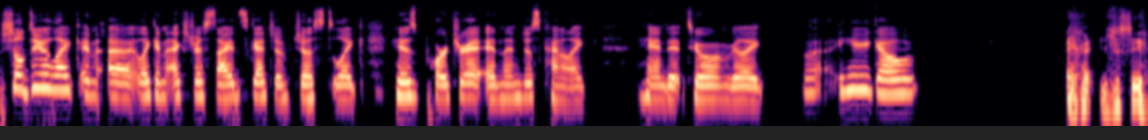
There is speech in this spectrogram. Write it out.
She'll do like an uh, like an extra side sketch of just like his portrait, and then just kind of like hand it to him and be like, "Uh, "Here you go." you see,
